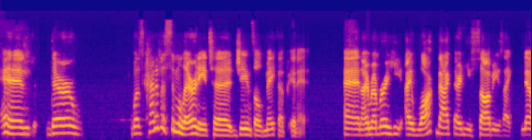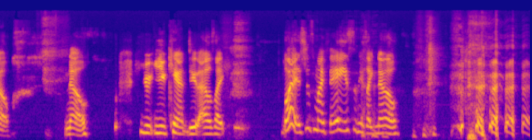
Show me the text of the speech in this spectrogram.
and there was kind of a similarity to Jean's old makeup in it. And I remember he, I walked back there and he saw me. He's like, "No, no, you you can't do that." I was like, "What? It's just my face." And he's like, "No." yeah,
